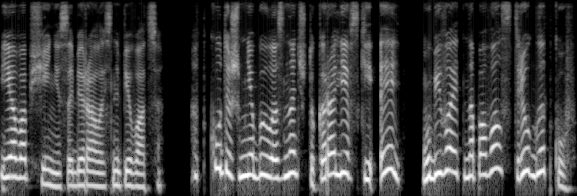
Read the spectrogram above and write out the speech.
я вообще не собиралась напиваться. Откуда ж мне было знать, что королевский Эль убивает наповал с трех глотков?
